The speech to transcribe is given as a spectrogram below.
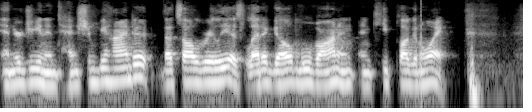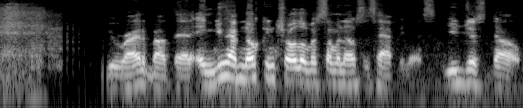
energy and intention behind it, that's all it really is. Let it go, move on, and, and keep plugging away. You're right about that. And you have no control over someone else's happiness. You just don't.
